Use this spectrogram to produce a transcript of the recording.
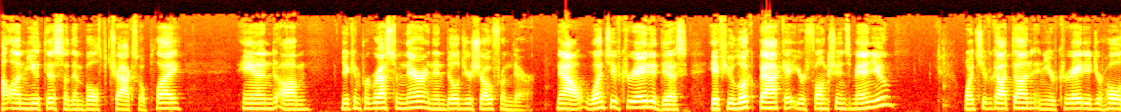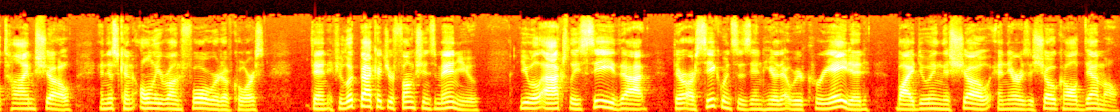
I'll unmute this so then both tracks will play. And um, you can progress from there and then build your show from there. Now, once you've created this, if you look back at your functions menu, once you've got done and you've created your whole time show, and this can only run forward, of course, then if you look back at your functions menu, you will actually see that there are sequences in here that were created by doing this show, and there is a show called demo.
